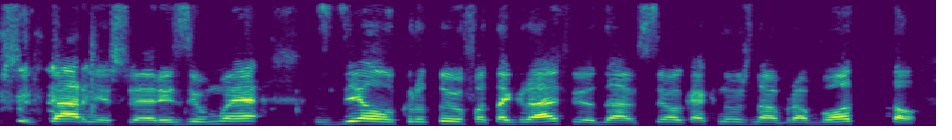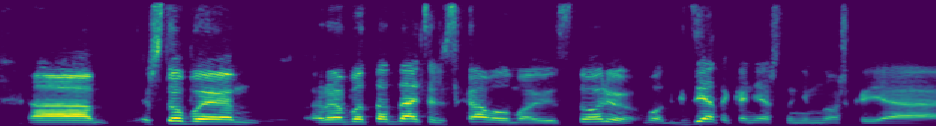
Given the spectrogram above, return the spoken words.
шикарнейшее резюме, сделал крутую фотографию, да, все как нужно обработал, а, чтобы работодатель схавал мою историю. Вот, где-то, конечно, немножко я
